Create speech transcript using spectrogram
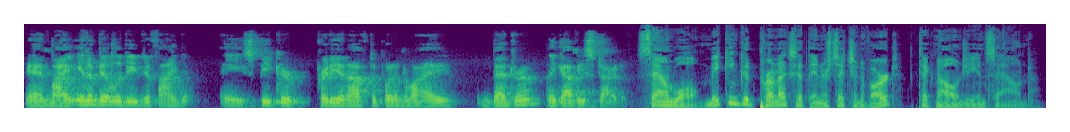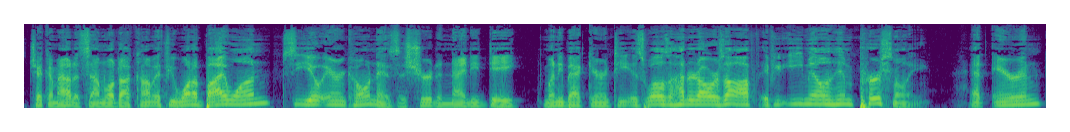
and my inability to find a speaker pretty enough to put into my bedroom, they got me started. Soundwall, making good products at the intersection of art, technology, and sound. Check them out at soundwall.com. If you want to buy one, CEO Aaron Cohen has assured a 90 day money back guarantee, as well as $100 off if you email him personally at aaron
